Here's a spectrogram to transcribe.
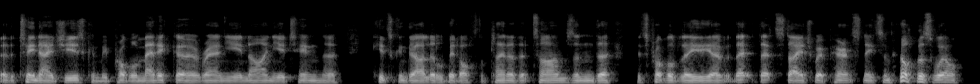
uh, the teenage years can be problematic uh, around year nine, year 10. Uh, kids can go a little bit off the planet at times. And uh, it's probably uh, that, that stage where parents need some help as well.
